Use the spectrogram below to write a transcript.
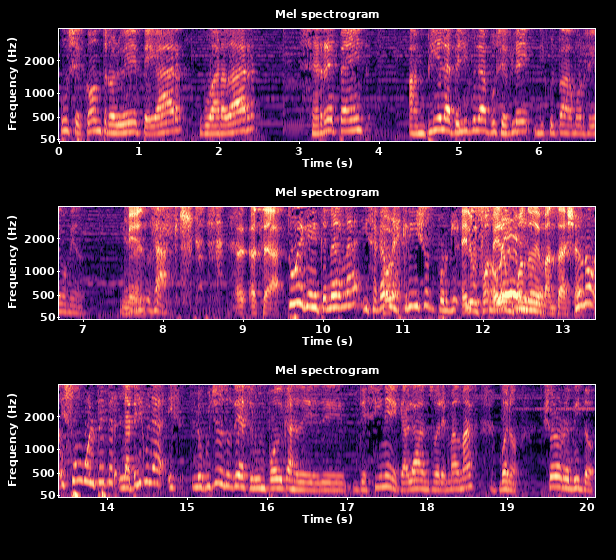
puse control B, pegar, guardar, cerré Paint, amplié la película, puse play, disculpa amor, seguimos viendo. Bien. O sea, O sea, tuve que detenerla y sacar una screenshot porque Era un es fo- era un fondo de pantalla. No, no, es un wallpaper. La película es, lo escuché los otros días en un podcast de, de- de cine que hablaban sobre Mad Max. Bueno, yo lo repito,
